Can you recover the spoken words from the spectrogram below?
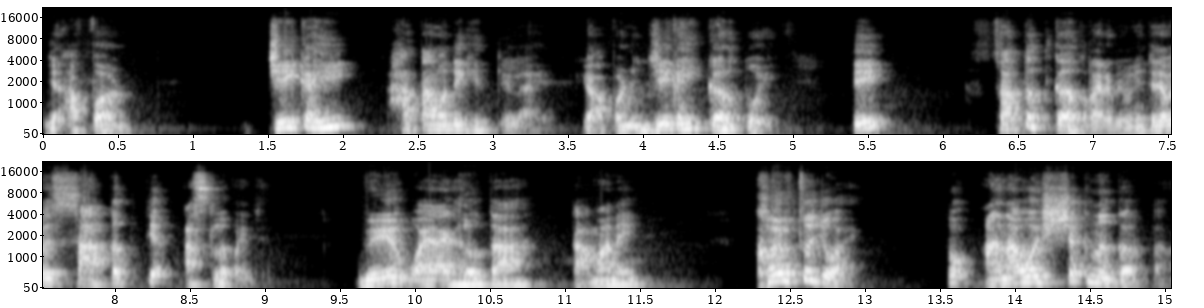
म्हणजे आपण जे काही हातामध्ये घेतलेलं आहे किंवा आपण जे काही करतोय ते सतत करत राहिलं पाहिजे. म्हणजे त्याच्यामध्ये सातत्य असलं पाहिजे. वेळ वाया घालवता कामा नये. खर्च जो आहे तो अनावश्यक न करता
